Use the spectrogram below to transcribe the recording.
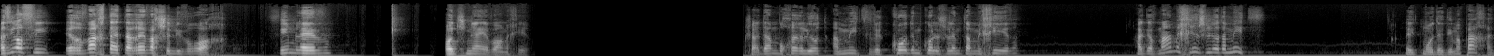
אז יופי, הרווחת את הרווח של לברוח. שים לב, עוד שנייה יבוא המחיר. כשאדם בוחר להיות אמיץ וקודם כל לשלם את המחיר, אגב, מה המחיר של להיות אמיץ? להתמודד עם הפחד.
